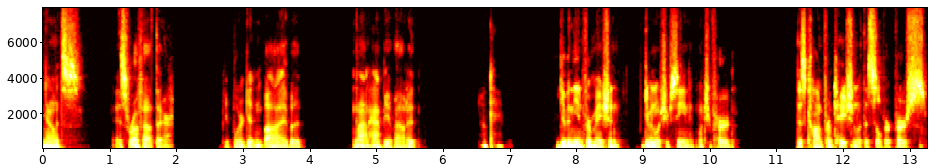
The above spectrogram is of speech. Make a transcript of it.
you know, it's it's rough out there. People are getting by, but not happy about it. Okay. Given the information, given what you've seen, what you've heard, this confrontation with the silver purse,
